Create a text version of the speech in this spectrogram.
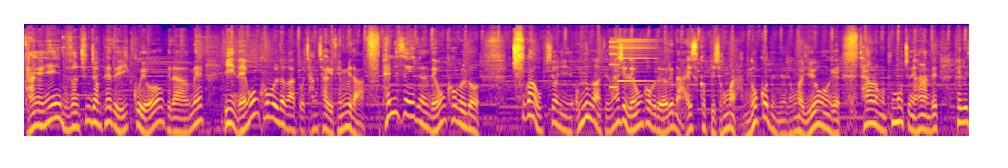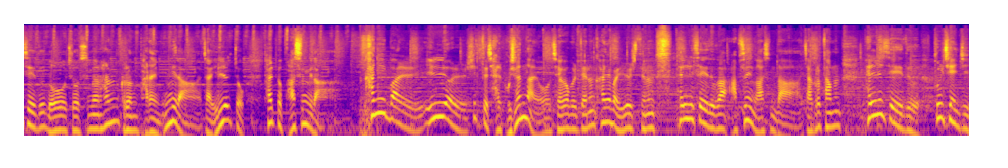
당연히 무선 충전 패드 있고요. 그 다음에 이 네온 컵홀더가 또 장착이 됩니다. 펠리세이드는 네온 컵홀더 추가 옵션이 없는 것 같아요. 사실 네온 컵홀더 여름에 아이스 커피 정말 안 녹거든요. 정말 유용하게 사용하는 품목 중에 하나인데 펠리세이드 넣어줬으면 하는 그런 바람입니다. 자, 일렬 쪽 살펴봤습니다. 카니발 1열 시트 잘 보셨나요? 제가 볼 때는 카니발 1열 시트는 펠리세이드가 앞서는 것 같습니다. 자, 그렇다면 펠리세이드 풀체인지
